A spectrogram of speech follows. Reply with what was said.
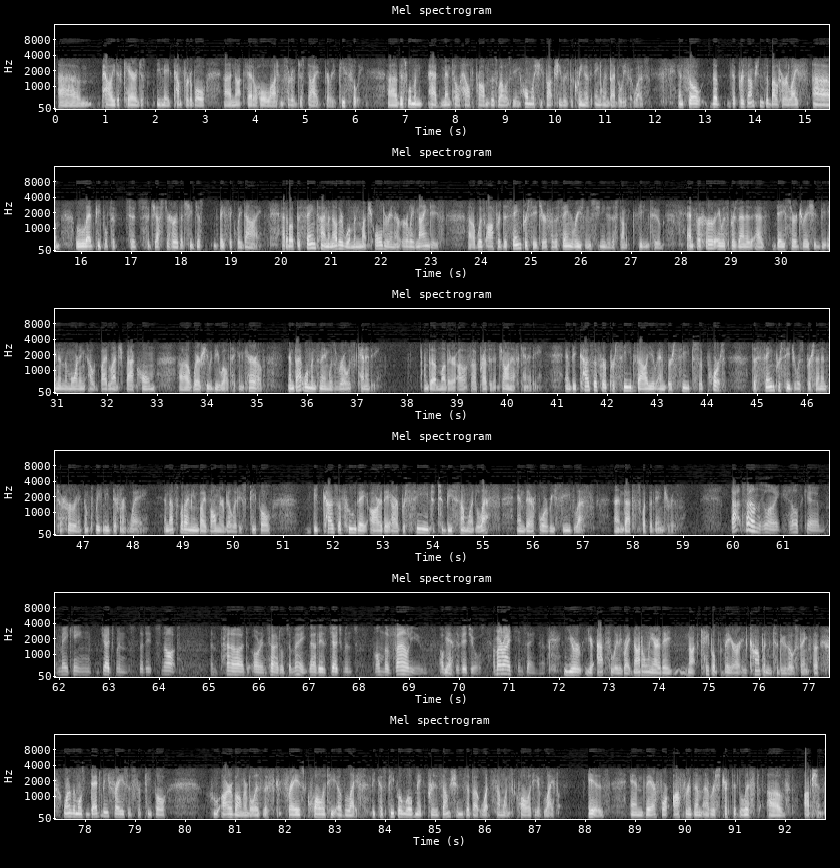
um, palliative care and just be made comfortable, uh, not fed a whole lot, and sort of just die very peacefully. Uh, this woman had mental health problems as well as being homeless. She thought she was the Queen of England, I believe it was. And so the the presumptions about her life um, led people to to suggest to her that she'd just basically die. At about the same time, another woman, much older in her early 90s, uh, was offered the same procedure for the same reasons. She needed a stomach feeding tube. And for her, it was presented as day surgery. She'd be in in the morning, out by lunch, back home, uh, where she would be well taken care of. And that woman's name was Rose Kennedy, the mother of uh, President John F. Kennedy. And because of her perceived value and perceived support, the same procedure was presented to her in a completely different way. And that's what I mean by vulnerabilities. People, because of who they are, they are perceived to be somewhat less and therefore receive less. And that's what the danger is. That sounds like healthcare making judgments that it's not empowered or entitled to make. That is, judgments on the value of yes. individuals. Am I right in saying that? You're you're absolutely right. Not only are they not capable, they are incompetent to do those things. The one of the most deadly phrases for people who are vulnerable is the f- phrase quality of life because people will make presumptions about what someone's quality of life is and therefore offer them a restricted list of options.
